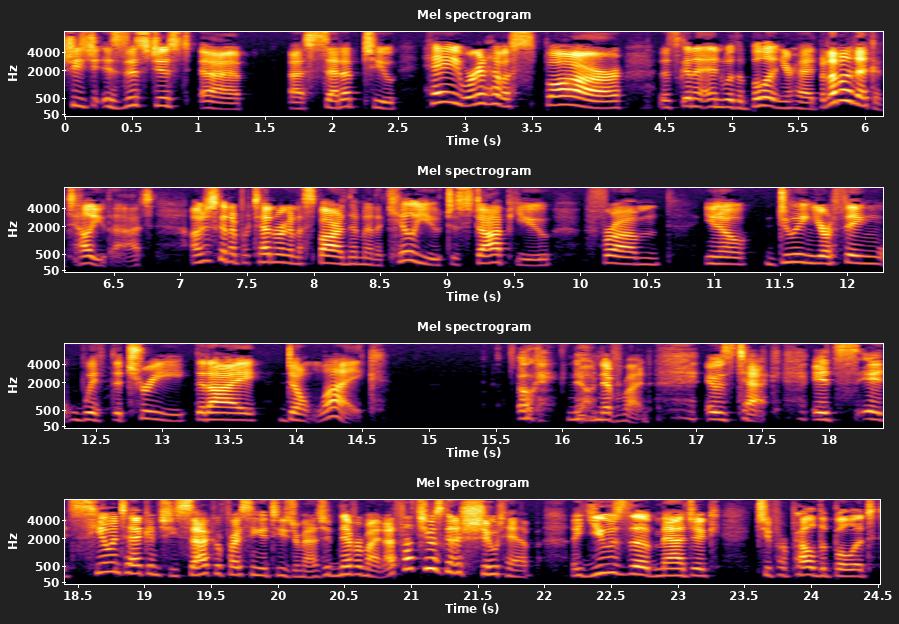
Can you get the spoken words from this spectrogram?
She's is this just a, a setup to hey, we're gonna have a spar that's gonna end with a bullet in your head? But I'm not gonna tell you that. I'm just gonna pretend we're gonna spar and then I'm gonna kill you to stop you from you know, doing your thing with the tree that I don't like. Okay, no, never mind. It was tech. It's it's human tech, and she's sacrificing it to use her magic. Never mind. I thought she was gonna shoot him, like use the magic to propel the bullet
